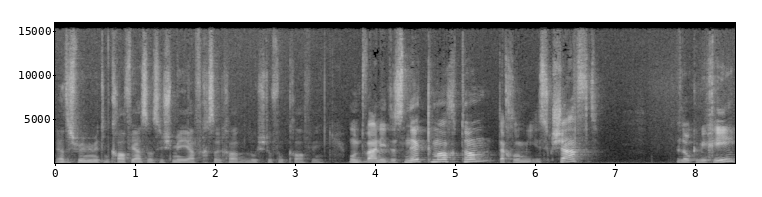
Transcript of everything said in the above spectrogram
Ja, das ist bei mir mit dem Kaffee auch so. Es ist mehr einfach so, ich habe Lust auf einen Kaffee. Und wenn ich das nicht gemacht habe, dann komme ich ins Geschäft, logge mich ein,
